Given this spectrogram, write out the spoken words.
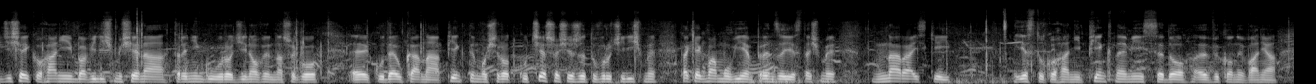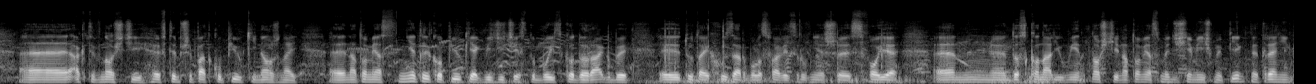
Dzisiaj, kochani, bawiliśmy się na treningu urodzinowym naszego e, kudełka na pięknym ośrodku. Cieszę się, że tu wróciliśmy. Tak jak Wam mówiłem, prędzej jesteśmy na Rajskiej. Jest tu, kochani, piękne miejsce do e, wykonywania e, aktywności, w tym przypadku piłki nożnej. E, natomiast nie tylko piłki, jak widzicie, jest tu boisko do rugby. Tutaj Huzar Bolesławiec również swoje doskonali umiejętności. Natomiast my dzisiaj mieliśmy piękny trening.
